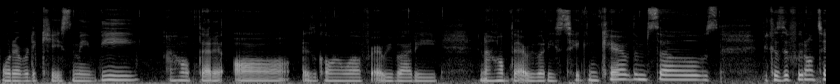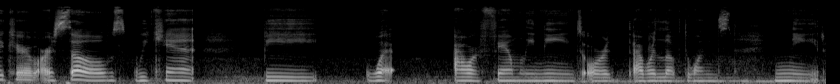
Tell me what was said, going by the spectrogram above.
whatever the case may be. I hope that it all is going well for everybody, and I hope that everybody's taking care of themselves. Because if we don't take care of ourselves, we can't be what our family needs or our loved ones need?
